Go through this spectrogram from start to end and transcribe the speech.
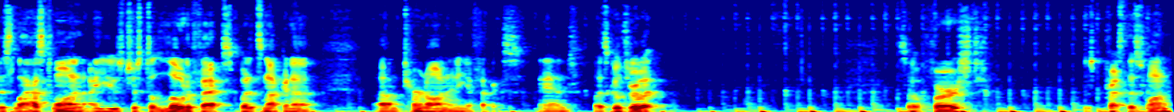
This last one I use just to load effects, but it's not gonna um, turn on any effects. And let's go through it. So first, just press this one.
